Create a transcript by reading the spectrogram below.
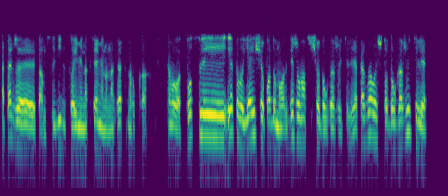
а также э, там следить за своими ногтями на ногах, на руках. Вот. После этого я еще подумал, а где же у нас еще долгожители? И оказалось, что долгожители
